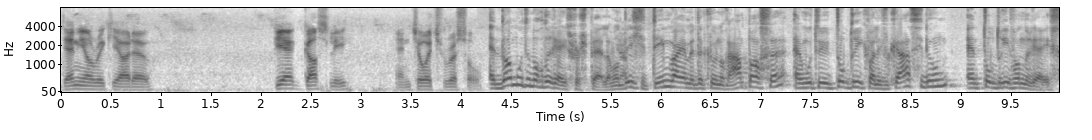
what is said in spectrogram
Daniel Ricciardo, Pierre Gasly en George Russell. En dan moeten we nog de race voorspellen. Want dit is je team waar je met de kun nog aanpassen. En we moeten nu top 3 kwalificatie doen en top 3 van de race.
